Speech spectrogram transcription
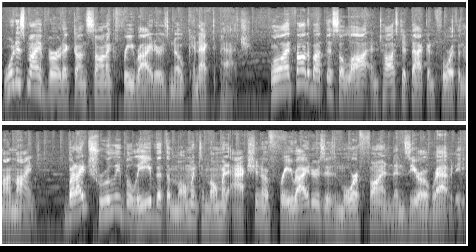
What is my verdict on Sonic Free Riders No Kinect patch? Well, I thought about this a lot and tossed it back and forth in my mind. But I truly believe that the moment to moment action of Free Riders is more fun than Zero Gravity.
